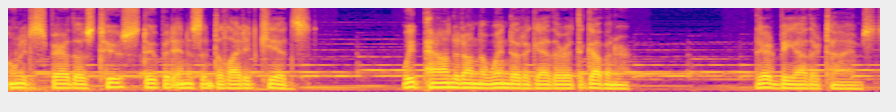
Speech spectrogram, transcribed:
only to spare those two stupid, innocent, delighted kids. We pounded on the window together at the governor. There'd be other times.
